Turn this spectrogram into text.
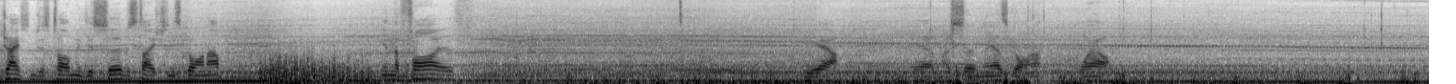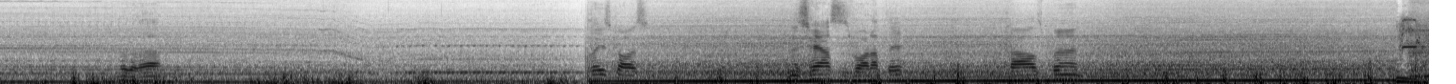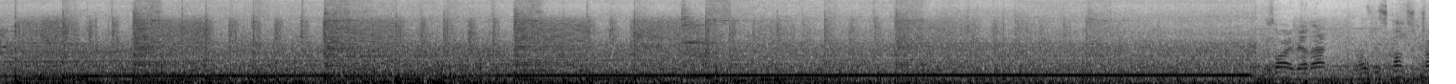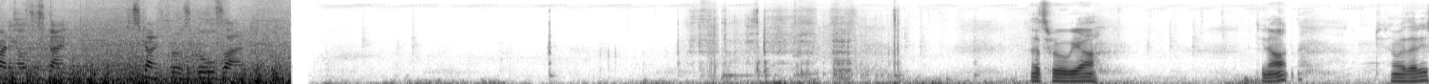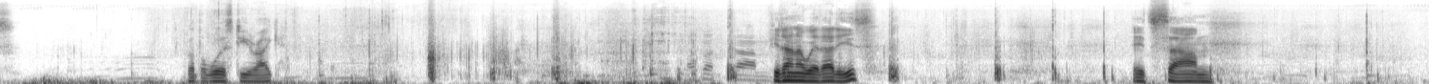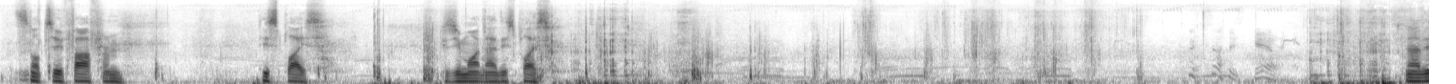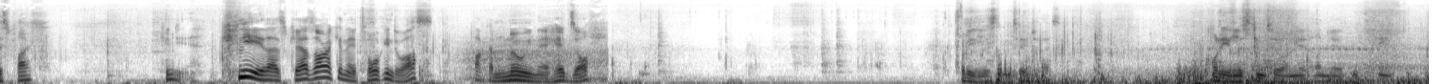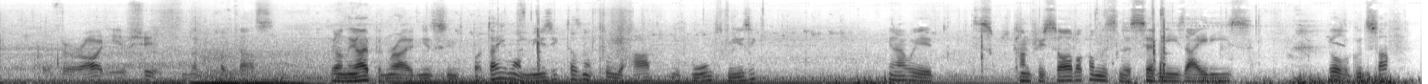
Jason just told me this service station's gone up in the fires. Yeah, yeah, it most certainly has gone up. Wow. Look at that. These guys. And this house is right up there. Car's burnt. That's where we are. Do you know? Do you know where that is? I've got the worst earache. Got um, If you don't know where that is, it's um, it's not too far from this place because you might know this place. Know this place? Can you can you hear those cows? I reckon they're talking to us, fucking mooing their heads off. What are you listening to, Jason? What are you listening to on your on your thing? a variety of shit. Not the podcast. You're on the open road and you're listening to, but don't you want music? Doesn't it fill your heart with warmth, music? You know, we're just countryside, like I'm listening to 70s, 80s, all the good stuff.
